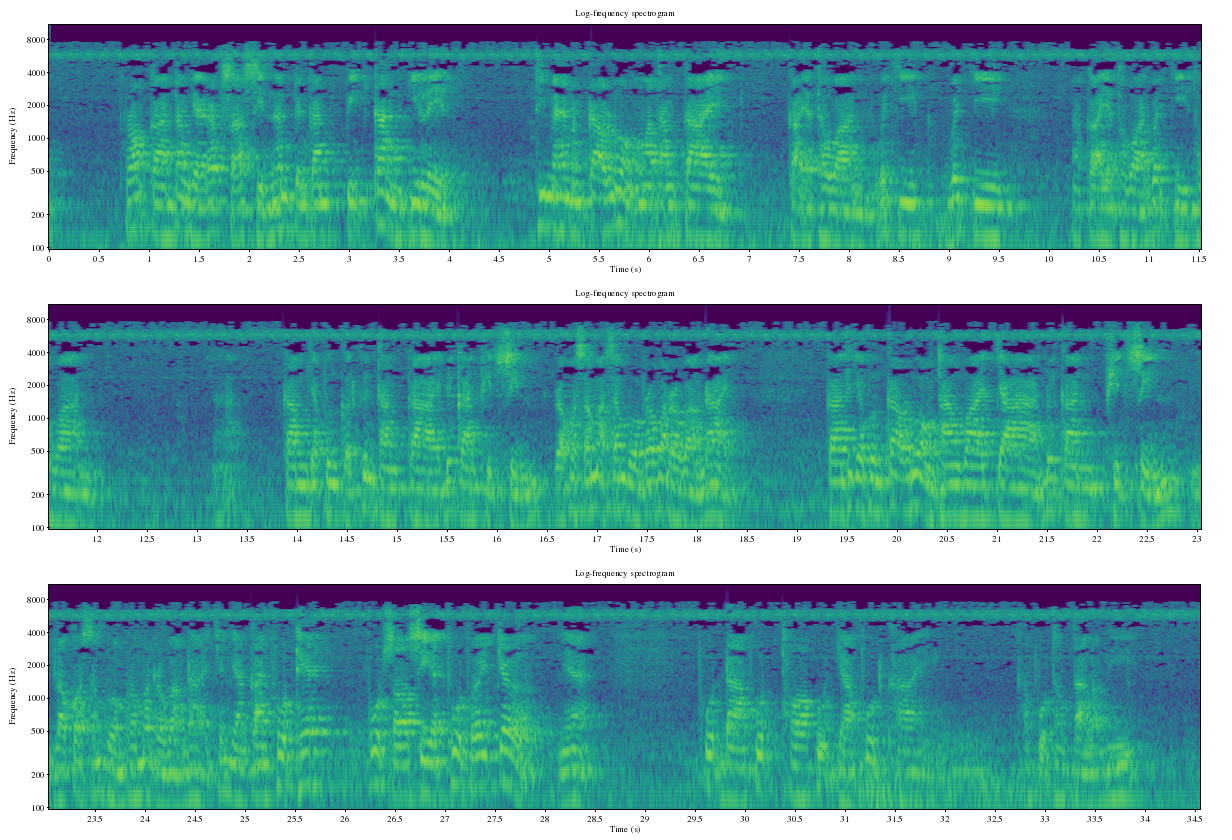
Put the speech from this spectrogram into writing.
เพราะการตั้งใจรักษาศีลนั้นเป็นการปิดกั้นกิเลสที่ไม่ให้มันก้าวล่วงออกมาทางกายกายทวารวจีวจีกายทวารวจีทวารกรรมจะพึงเกิดขึ้นทางกายด้วยการผิดศีลเราก็สามารถสำรวมระมัดระวังได้ การที่จะพึงก้าวล่วงทางวาจาด้วยการผิดศีลเราก็สำรวมระมัดระวังได้ เช่นอย่างการพูดเท็จ พูดส่อเสียด พูดเพ้อเจ้อเนี่ยพูดด่าพูดทอพูดหยาพูดคายคำพูดต่างๆเหล่านี้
